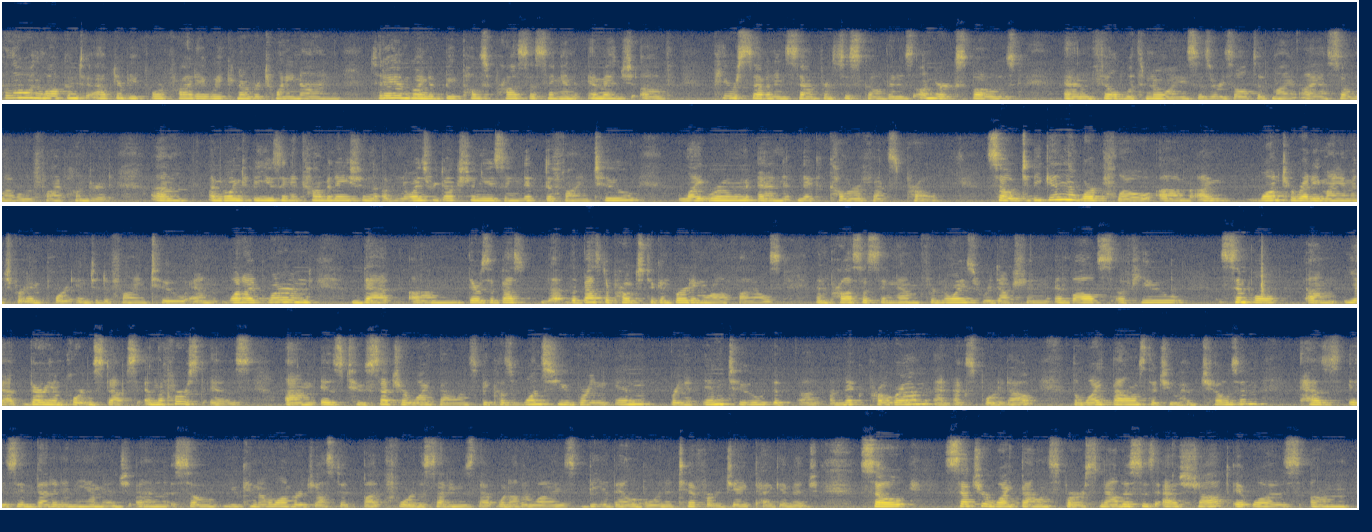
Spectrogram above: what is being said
Hello and welcome to After Before Friday week number 29. Today I'm going to be post-processing an image of Pier 7 in San Francisco that is underexposed and filled with noise as a result of my ISO level of 500. Um, I'm going to be using a combination of noise reduction using Nik Dfine 2, Lightroom, and Nik Color Effects Pro. So to begin the workflow, um, I'm want to ready my image for import into Dfine 2. And what I've learned that um, there's a best, the best approach to converting raw files and processing them for noise reduction involves a few simple um, yet very important steps. And the first is um, is to set your white balance because once you bring in bring it into the, uh, a Nik program and export it out, the white balance that you have chosen has is embedded in the image and so you can no longer adjust it but for the settings that would otherwise be available in a TIFF or a JPEG image. So set your white balance first. Now this is as shot. It was um,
